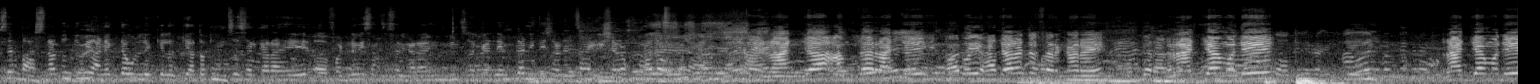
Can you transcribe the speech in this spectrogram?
सर भाषणातून तुम्ही अनेकदा उल्लेख केला की आता तुमचं सरकार आहे अ, फडणवीसांचं सरकार आहे हिंदूंचं सरकार नेमका नितेश राणेंचा हा इशारा कुणाला होता राज्य आमचं राज्य हे विचाराचं सरकार आहे. राज्यामध्ये राज्यामध्ये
